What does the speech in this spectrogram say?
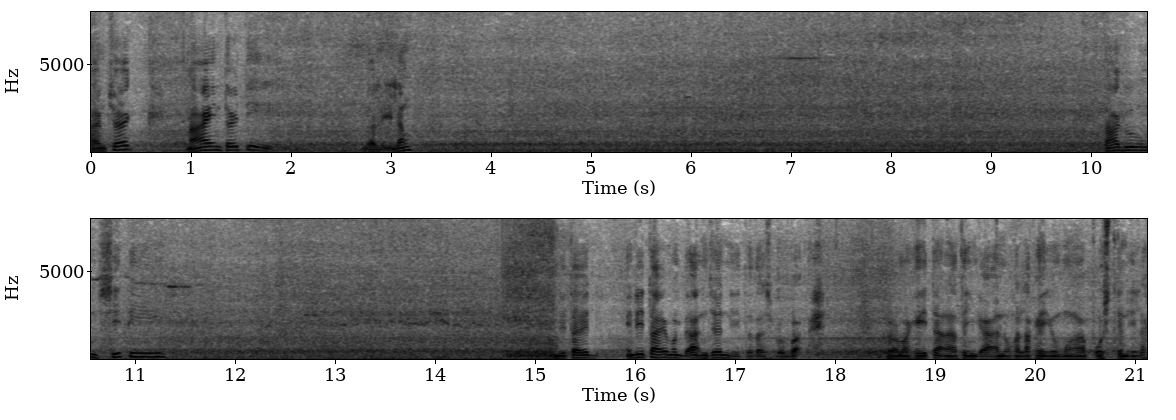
Time check. 9.30 dali lang. Tagum City. Hindi tayo hindi tayo magdaan dyan dito tayo sa baba. Para makita natin gaano kalaki yung mga poste nila.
